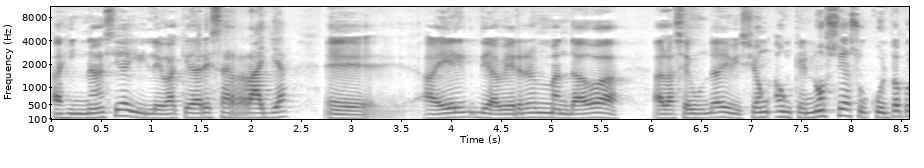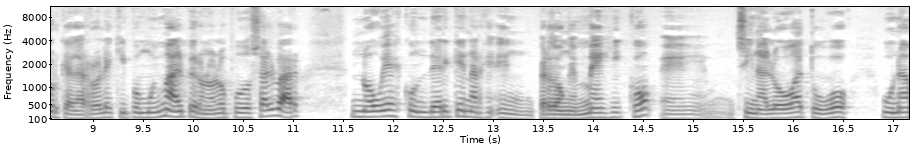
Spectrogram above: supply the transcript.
a gimnasia y le va a quedar esa raya eh, a él de haber mandado a, a la segunda división, aunque no sea su culpa porque agarró el equipo muy mal, pero no lo pudo salvar. No voy a esconder que en, perdón, en México, en Sinaloa tuvo una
